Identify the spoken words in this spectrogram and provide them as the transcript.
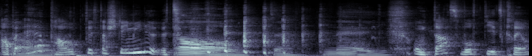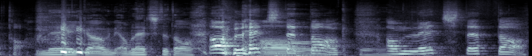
Aber er behauptet, das stimme nicht. Alter. Nein. Und das wollte ich jetzt geklärt haben. Nein, gar nicht. Am letzten Tag. Am letzten Alter. Tag. Am letzten Tag.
